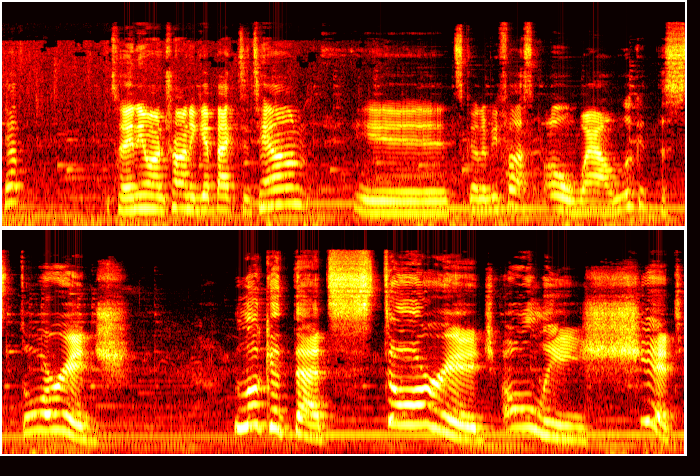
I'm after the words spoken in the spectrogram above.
Yep. So anyone trying to get back to town, it's gonna be fast. Oh wow, look at the storage! Look at that storage! Holy shit!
